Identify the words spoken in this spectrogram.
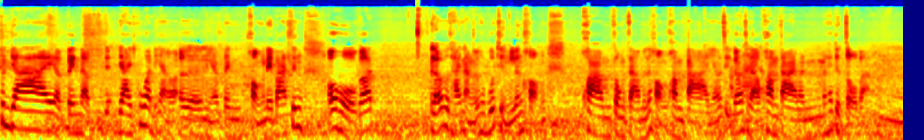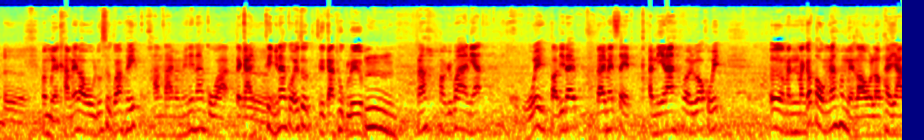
คุณยายแบบเป็นแบบยายทวดนี่อย่างว่าเออเนี่ยเป็นของในบ้านซึ่ง โอ้โหก็ แล้วสุดท้ายหนังก็คือพูดถึงเรื่องของความทรงจำเรื่องของความตายเงี้ยจริงๆแล้วแต่แล้วความตายมันไม่ใช่จุดจบอะอื มเออมันเหมือนทำให้เรารู้สึกว่าเฮ้ยความตายมันไม่ได้น่ากลัว แต่การเออสิ่งที่น่ากลัวที่สุดคือการถูกลืมอืมนะผมคิดว่าอันเนี้ยโอ้ยตอนที่ได้ได้เมสเซจอันนี้นะผมคิดว่าโอ้ย เออมันมันก็ตรงนะมันเหมือนเราเราพยายาม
